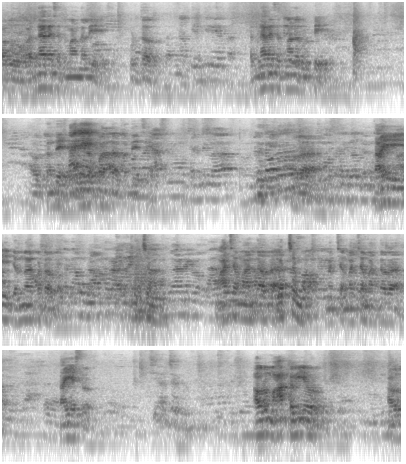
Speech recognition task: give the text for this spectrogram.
ಅವರು ಹದಿನಾರನೇ ಶತಮಾನದಲ್ಲಿ ಹುಟ್ಟಿದವರು. ಹದಿನಾರನೇ ಶತಮಾನದಲ್ಲಿ ಹುಟ್ಟಿ ಅವ್ರ ತಂದೆ ವೀರಪ್ಪ ಅಂತ ತಂದೆ ಅವರ ತಾಯಿ ಜನ್ಮ ಕೊಟ್ಟವರು ಮಾಚಮ್ಮ ಅಂತ ಅವರ ಮಚ್ಚಮ್ಮ. ಮಚ್ಚ ಮಚ್ಚಮ್ಮ ಅಂತ ಅವರ ತಾಯಿ ಹೆಸರು. ಅವರು ಮಾ ಕವಿಯವರು. ಅವರು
